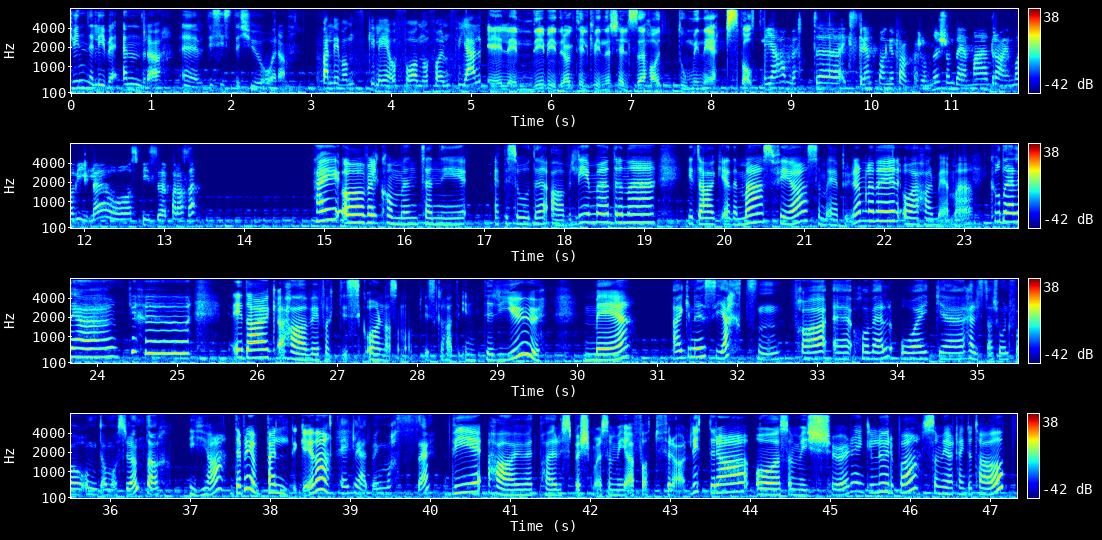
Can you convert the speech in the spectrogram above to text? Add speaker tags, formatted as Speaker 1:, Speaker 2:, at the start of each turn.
Speaker 1: Kvinnelivet endra eh, de siste 20 årene.
Speaker 2: Veldig vanskelig å få noen form for hjelp.
Speaker 3: Elendig bidrag til kvinners helse har dominert spalten.
Speaker 4: Jeg har møtt eh, ekstremt mange fagpersoner som ber meg dra hjem og hvile og spise Paracet.
Speaker 5: Hei og velkommen til en ny episode av Livmødrene. I dag er det meg, Sofia, som er programleder, og jeg har med meg Cordelia. Juhu! I dag har vi faktisk ordna sånn at vi skal ha et intervju med
Speaker 6: Agnes Gjertsen fra eh, HVL og eh, helsestasjon for ungdom og studenter.
Speaker 5: Ja, det blir jo veldig gøy, da.
Speaker 6: Jeg gleder meg masse.
Speaker 5: Vi har jo et par spørsmål som vi har fått fra lyttere, og som vi sjøl egentlig lurer på, som vi har tenkt å ta opp.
